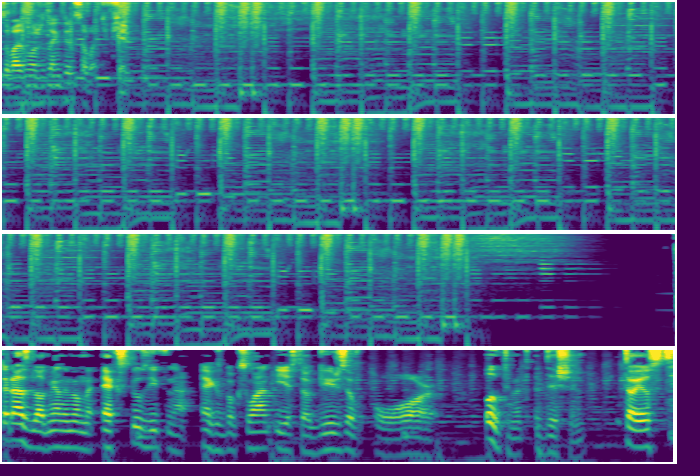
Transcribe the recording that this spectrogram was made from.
co Was może zainteresować w sierpniu. Teraz dla odmiany mamy ekskluzyw na Xbox One i jest to Gears of War Ultimate Edition to jest,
